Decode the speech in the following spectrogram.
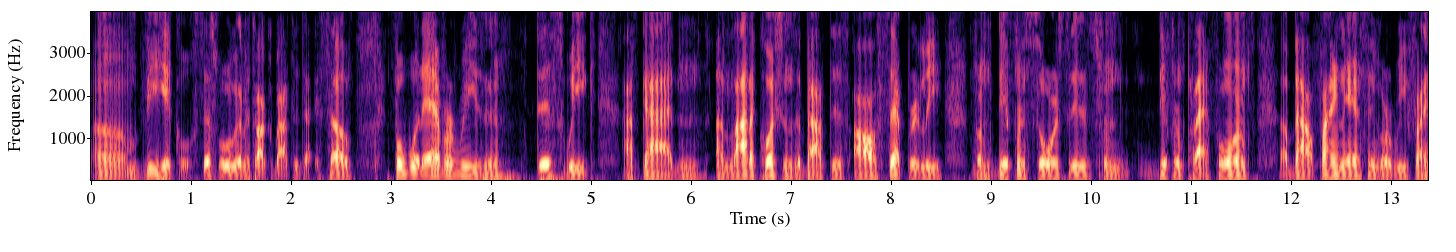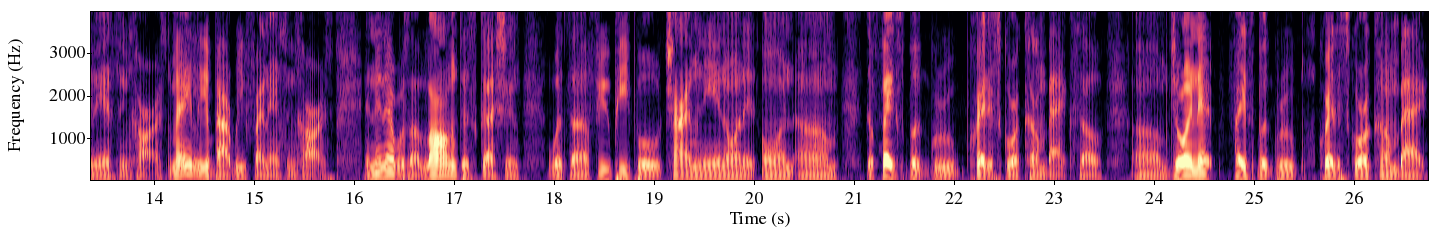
um, vehicles. That's what we're going to talk about today. So, for whatever reason, this week I've gotten a lot of questions about this, all separately from different sources, from different platforms about financing or refinancing cars, mainly about refinancing cars. And then there was a long discussion with a few people chiming in on it on um, the Facebook group Credit Score Comeback. So um, join that Facebook group, Credit Score Comeback.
